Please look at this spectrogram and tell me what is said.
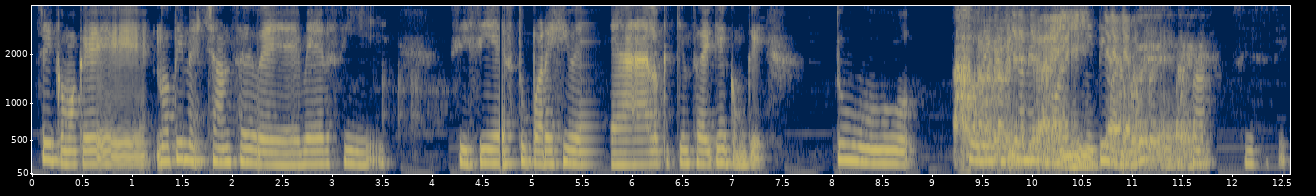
Sí, como que no tienes chance de ver si si sí es tu pareja ideal o que quién sabe qué, como que tu, tu decisión es definitiva, ¿no? Sí, sí, sí.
